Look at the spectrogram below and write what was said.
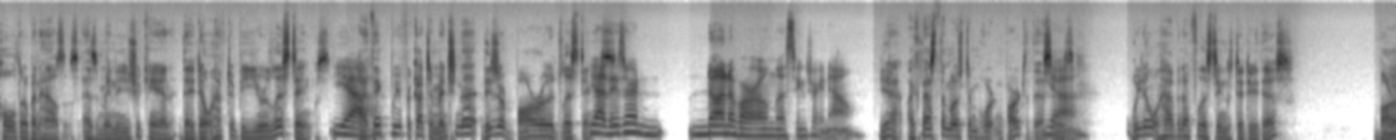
Hold open houses as many as you can. They don't have to be your listings. Yeah. I think we forgot to mention that these are borrowed listings. Yeah, these are none of our own listings right now. yeah, like that's the most important part of this. Yeah. Is we don't have enough listings to do this. Borrow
